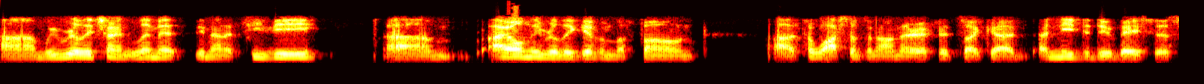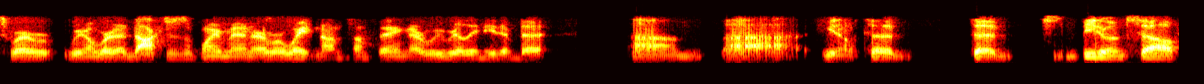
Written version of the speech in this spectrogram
um, we really try and limit the amount of TV. Um, I only really give him a phone uh, to watch something on there if it's like a, a need to do basis where you know we're at a doctor's appointment or we're waiting on something or we really need him to um, uh, you know to to be to himself.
